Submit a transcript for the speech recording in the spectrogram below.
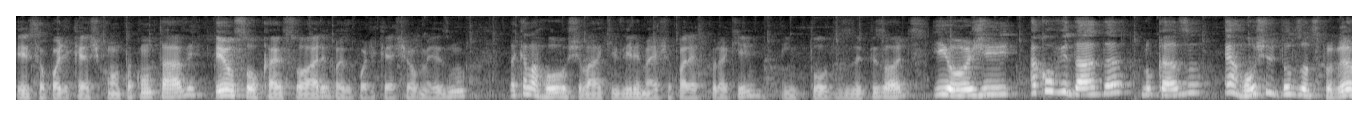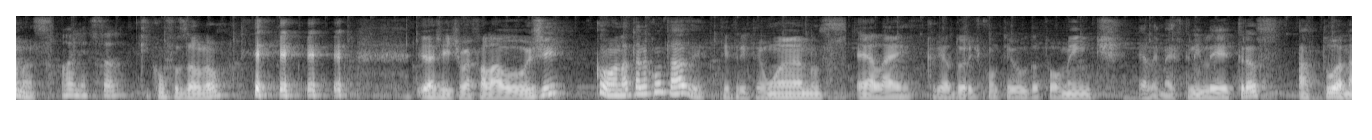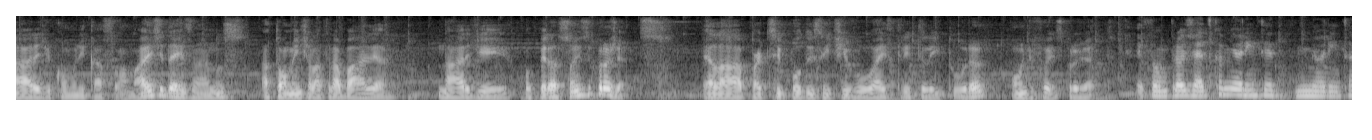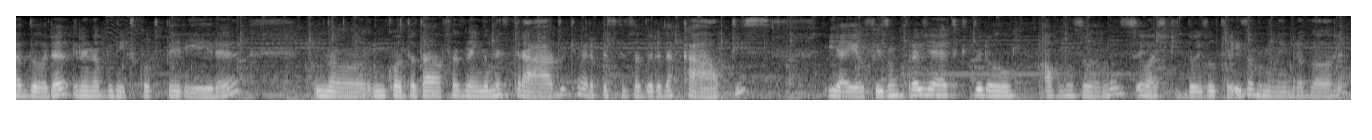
Esse é o podcast Conta Contave. Eu sou o Caio Soares, mas o podcast é o mesmo. Daquela host lá que vira e mexe aparece por aqui em todos os episódios. E hoje a convidada, no caso, é a host de todos os outros programas. Olha só. Que confusão, não? e a gente vai falar hoje com a Natália Contave. Tem 31 anos, ela é criadora de conteúdo atualmente, ela é mestre em letras, atua na área de comunicação há mais de 10 anos. Atualmente ela trabalha na área de operações e projetos. Ela participou do incentivo à escrita e leitura. Onde foi esse projeto? Foi um projeto com a minha, orienta minha orientadora, Helena Bonito Couto Pereira, no, enquanto eu estava fazendo mestrado, que eu era pesquisadora da CAPES. E aí eu fiz um projeto que durou alguns anos, eu acho que dois ou três, eu não me lembro agora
